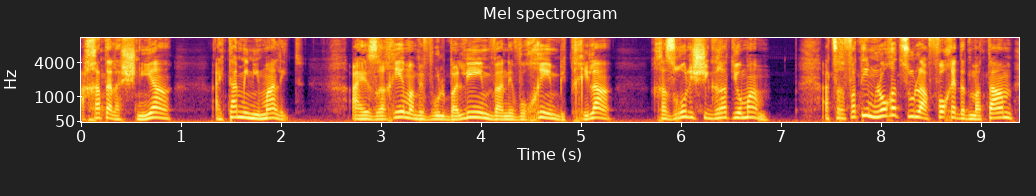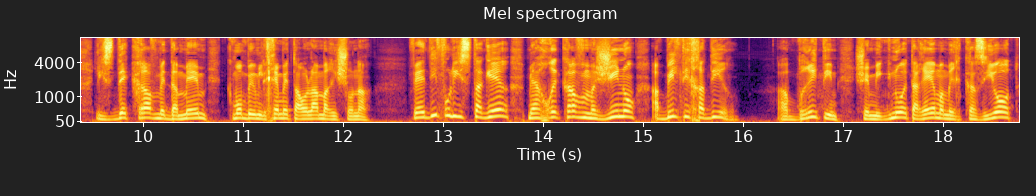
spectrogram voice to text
אחת על השנייה הייתה מינימלית. האזרחים המבולבלים והנבוכים בתחילה חזרו לשגרת יומם. הצרפתים לא רצו להפוך את אדמתם לשדה קרב מדמם כמו במלחמת העולם הראשונה, והעדיפו להסתגר מאחורי קו מז'ינו הבלתי חדיר. הבריטים שמיגנו את עריהם המרכזיות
